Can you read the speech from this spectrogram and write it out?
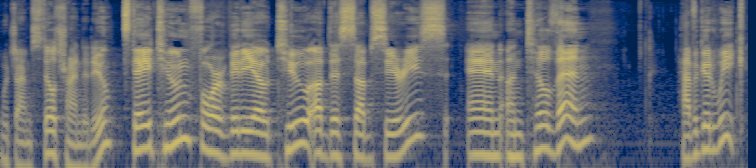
which I'm still trying to do. Stay tuned for video two of this sub series, and until then, have a good week.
